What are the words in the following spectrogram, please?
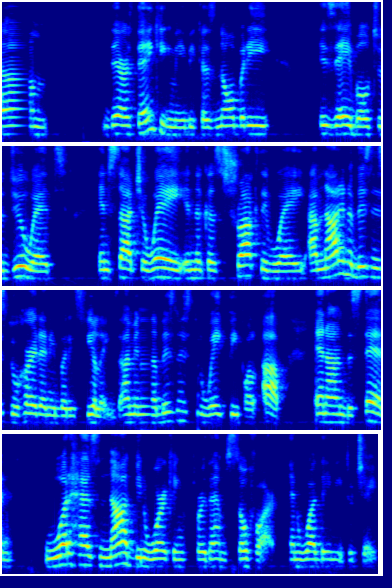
um, they're thanking me because nobody is able to do it in such a way, in the constructive way. I'm not in a business to hurt anybody's feelings. I'm in a business to wake people up and understand what has not been working for them so far and what they need to change.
